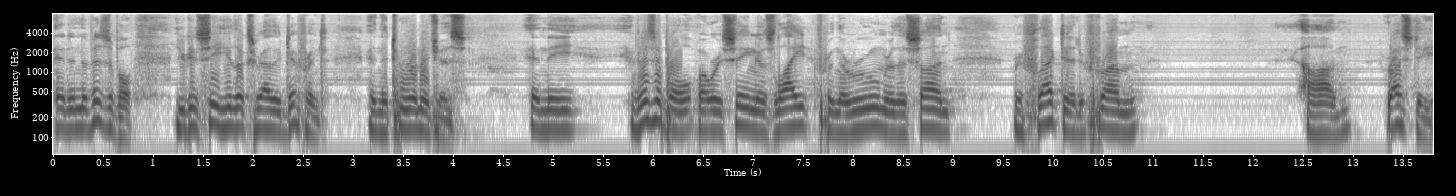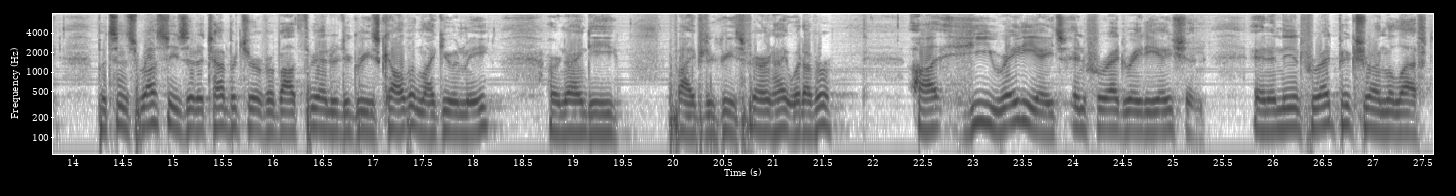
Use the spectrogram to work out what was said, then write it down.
and in the visible. You can see he looks rather different in the two images. In the visible, what we're seeing is light from the room or the sun reflected from um, Rusty. But since Rusty's at a temperature of about 300 degrees Kelvin, like you and me, or 95 degrees Fahrenheit, whatever, uh, he radiates infrared radiation. And in the infrared picture on the left,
